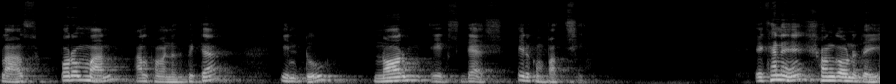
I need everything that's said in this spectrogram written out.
plus পরম মান alpha minus beta into norm x dash এরকম পাচ্ছি। এখানে সংজ্ঞা অনুযায়ী,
